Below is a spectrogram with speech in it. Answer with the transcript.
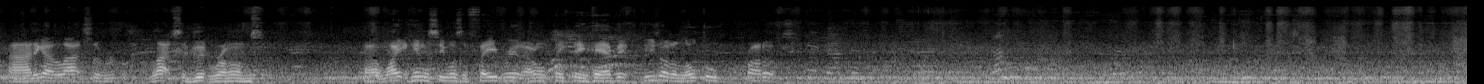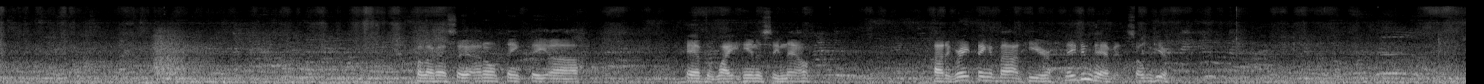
Uh, they got lots of lots of good rums. Uh, White Hennessy was a favorite. I don't think they have it. These are the local products. But like I said, I don't think they uh, have the White Hennessy now. Uh, the great thing about here, they do have it. It's over here.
